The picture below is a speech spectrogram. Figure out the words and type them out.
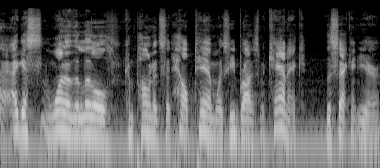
I guess one of the little components that helped him was he brought his mechanic the second year,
